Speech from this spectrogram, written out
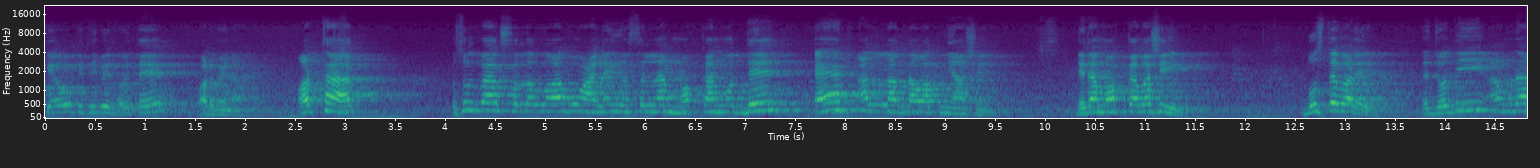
কেউ পৃথিবীর হইতে পারবে না। অর্থাৎ রসুলবাগ সাল্লাহ আলাইসাল্লাম মক্কার মধ্যে এক আল্লাহ দাওয়াত নিয়ে আসেন। যেটা মক্কাবাসী বুঝতে পারে যে যদি আমরা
